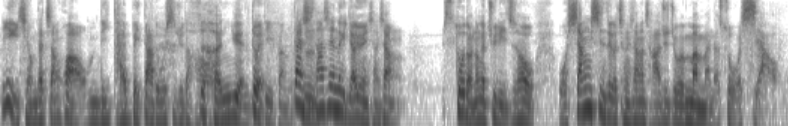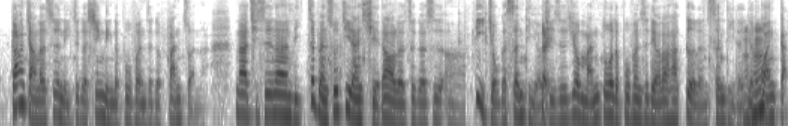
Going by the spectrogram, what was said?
因为以前我们在彰化，我们离台北大都市觉得好是很远的地方，但是它现在那个遥远想象缩短那个距离之后，我相信这个城乡差距就会慢慢的缩小。刚刚讲的是你这个心灵的部分，这个翻转了。那其实呢，你这本书既然写到了这个是呃第九个身体哦，其实就蛮多的部分是聊到他个人身体的一个观感。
